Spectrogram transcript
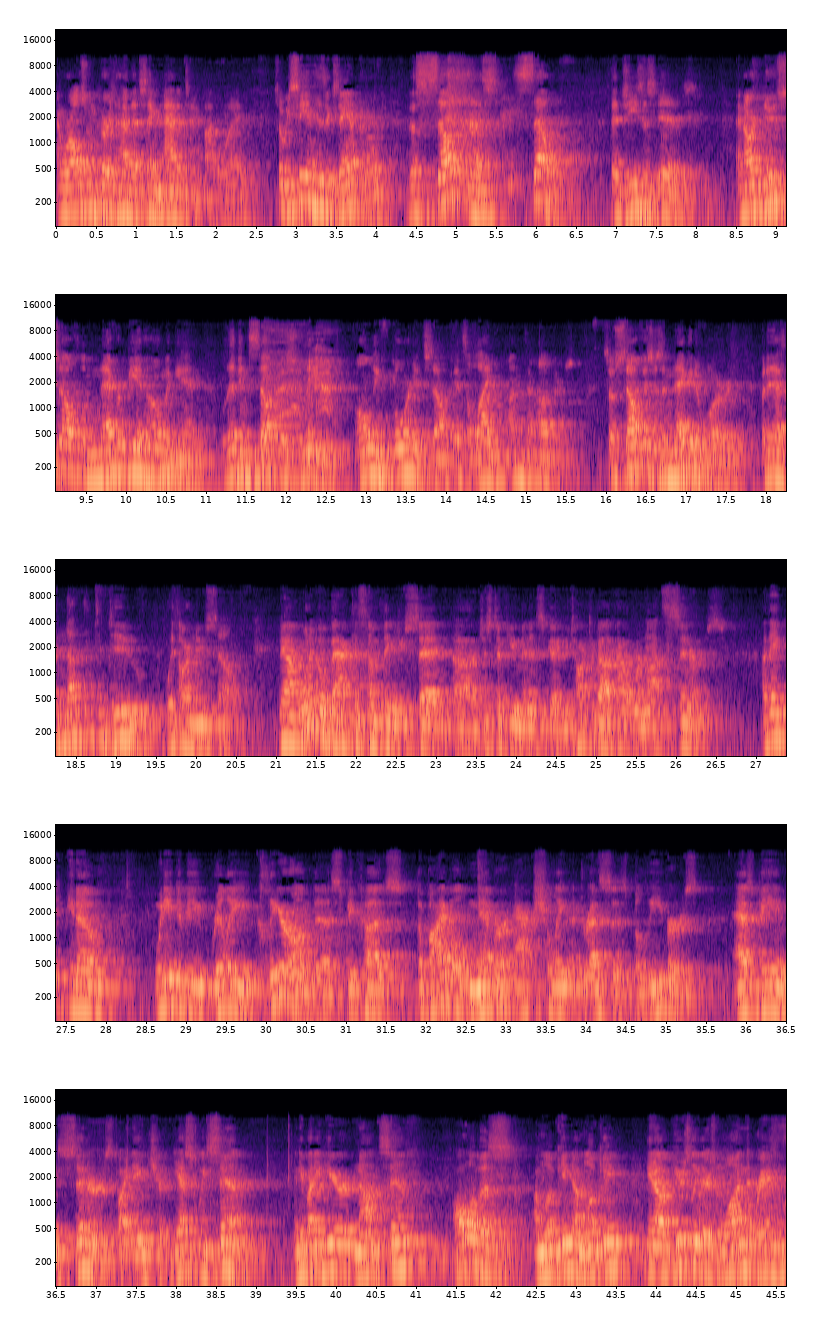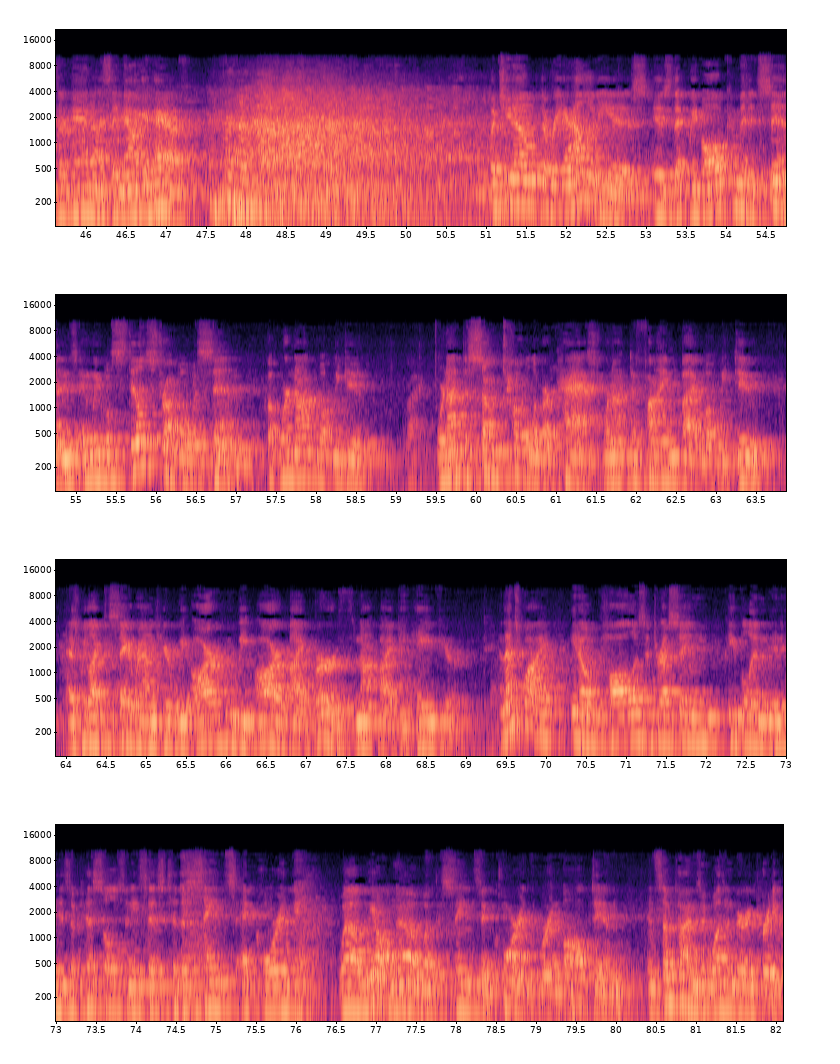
and we're also encouraged to have that same attitude, by the way. So we see in his example the selfless self that Jesus is. And our new self will never be at home again, living selfishly, only for itself. It's a life unto others. So selfish is a negative word, but it has nothing to do with our new self. Now, I want to go back to something you said uh, just a few minutes ago. You talked about how we're not sinners. I think, you know, we need to be really clear on this because the Bible never actually addresses believers as being sinners by nature. Yes, we sin. Anybody here not sin? All of us, I'm looking, I'm looking. You know, usually there's one that raises their hand and I say, now you have. But you know, the reality is, is that we've all committed sins and we will still struggle with sin, but we're not what we do. Right. We're not the sum total of our past. We're not defined by what we do. As we like to say around here, we are who we are by birth, not by behavior. And that's why, you know, Paul is addressing people in, in his epistles, and he says to the saints at Corinth, well, we all know what the saints in Corinth were involved in and sometimes it wasn't very pretty.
